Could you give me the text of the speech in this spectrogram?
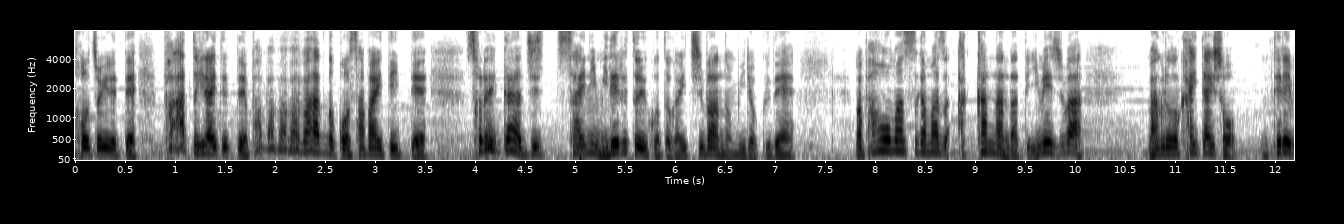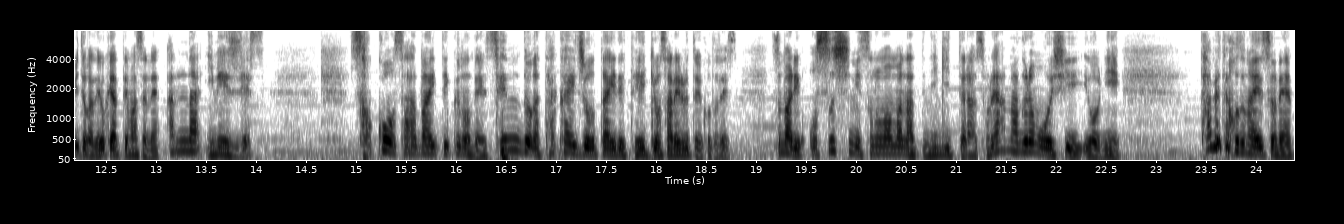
包丁入れてパーッと開いていってパパパパパッとこうさばいていってそれが実際に見れるということが一番の魅力で、まあ、パフォーマンスがまず圧巻なんだってイメージはマグロの解体ショーテレビとかでよくやってますよね。あんなイメージです。そこをさばいていくので鮮度が高い状態で提供されるということです。つまりお寿司にそのままなって握ったらそれはマグロも美味しいように食べたことないですよね。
